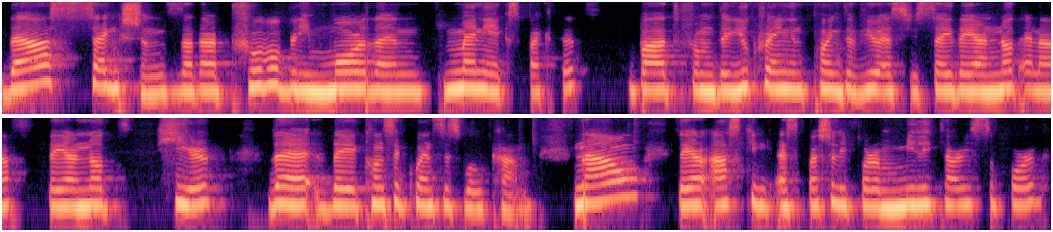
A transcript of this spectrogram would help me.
There are sanctions that are probably more than many expected, but from the Ukrainian point of view, as you say, they are not enough. They are not here the, the consequences will come. Now they are asking, especially for military support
